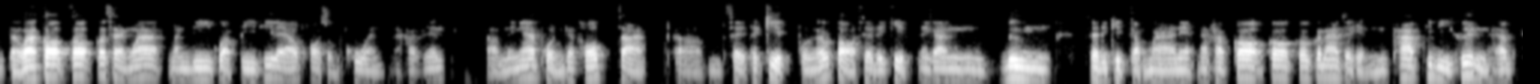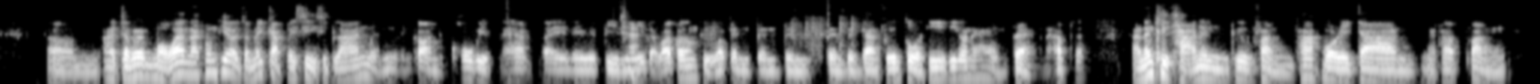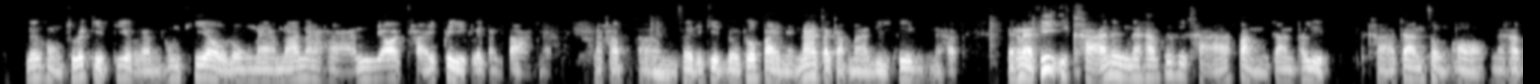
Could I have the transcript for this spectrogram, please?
แต่ว่าก็ก็ก็แสดงว่ามันดีกว่าปีที่แล้วพอสมควรนะครับเพราะฉะนั้นในแง่ผลกระทบจากเศรษฐกิจผลกระทบต่อเศรษฐกิจในการดึง เศรษฐกิจกลับมาเนี่ยนะครับก็ก็ก็ก็น่าจะเห็นภาพที่ดีขึ้นนะครับอาจจะบอกว่านักท่องเที่ยวจะไม่กลับไป 40 ล้านเหมือนเหมือนก่อนโควิดนะครับในในปีนี้แต่ว่าก็ต้องถือว่าเป็นเป็นเป็นเป็นเป็นการฟื้นตัวที่ที่ค่อนข้างแข็งแกร่งนะครับ อันนั้นคือขาหนึ่งคือฝั่งภาคบริการนะครับ ฝั่งเรื่องของธุรกิจที่เกี่ยวกับการท่องเที่ยวโรงแรมร้านอาหารยอดขายปลีกอะไรต่างๆเนี่ยนะครับเศรษฐกิจโดยทั่วไปเนี่ยน่าจะกลับมาดีขึ้นนะครับในขณะที่อีกขาหนึ่งนะครับก็คือขาฝั่งการผลิตขาการส่งออกนะครับ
